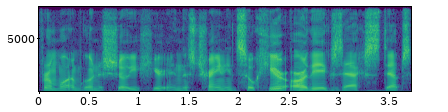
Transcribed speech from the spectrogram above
from what I'm going to show you here in this training. So here are the exact steps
